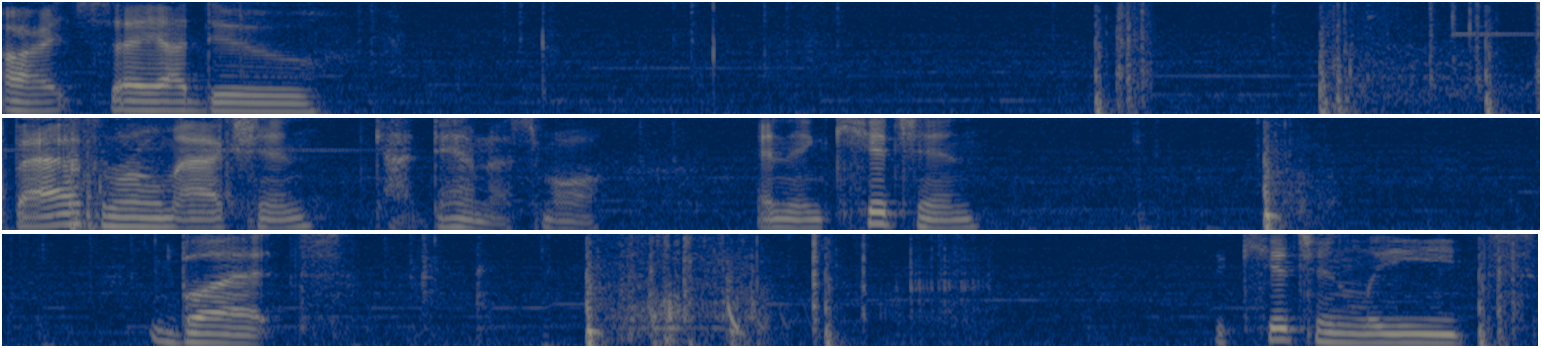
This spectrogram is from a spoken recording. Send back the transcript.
Alright, say I do... Bathroom action. God damn, that's small. And then kitchen. But... The kitchen leads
